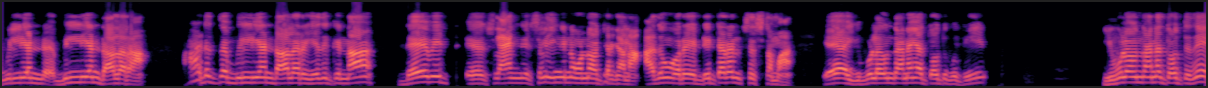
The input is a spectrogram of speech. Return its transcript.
மில்லியன் பில்லியன் டாலரான் அடுத்த பில்லியன் டாலர் எதுக்குன்னா டேவிட் ஸ்லாங் ஸ்லிங்னு ஒன்று வச்சிருக்கானா? அதுவும் ஒரு டிட்டரன்ட் சிஸ்டமா ஏ இவ்வளவு தானே தோத்து போச்சு? இவ்வளவு தானே தோத்துது?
